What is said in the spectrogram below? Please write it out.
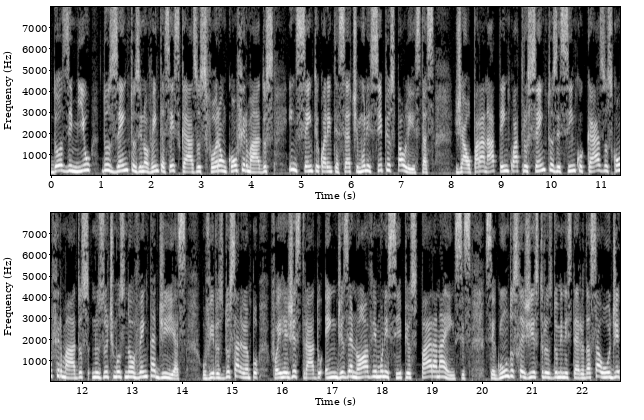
12.296 casos foram confirmados em 147 municípios paulistas. Já o Paraná tem 405 casos confirmados nos últimos 90 dias. O vírus do sarampo foi registrado em 19 municípios paranaenses. Segundo os registros do Ministério da Saúde,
